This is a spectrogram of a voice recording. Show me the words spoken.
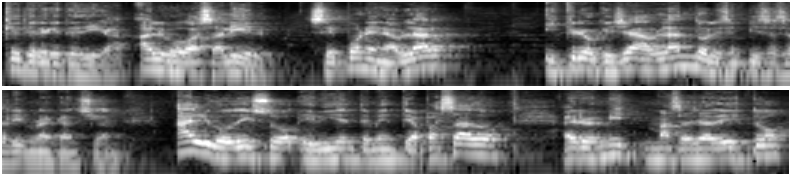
¿qué quiere que te diga? Algo va a salir. Se ponen a hablar y creo que ya hablando les empieza a salir una canción. Algo de eso evidentemente ha pasado. Aerosmith, más allá de esto,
